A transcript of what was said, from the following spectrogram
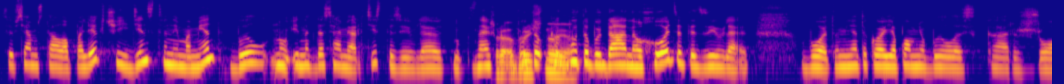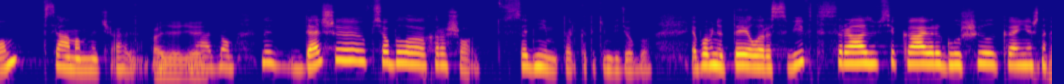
совсем стало полегче. Единственный момент был, ну, иногда сами артисты заявляют, ну, знаешь, как будто, как будто бы, да, находят и заявляют. Вот, у меня такое, я помню, было с Коржом, в самом начале. Ай-яй-яй. На одном. Ну, дальше все было хорошо. С одним только таким видео было. Я помню, Тейлор Свифт сразу все каверы глушила, конечно. Mm.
